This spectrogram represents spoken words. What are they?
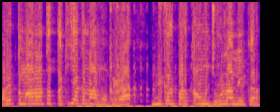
अरे तुम्हारा तो तकिया कलाम हो गया। निकल पड़ता हूँ झोला लेकर।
